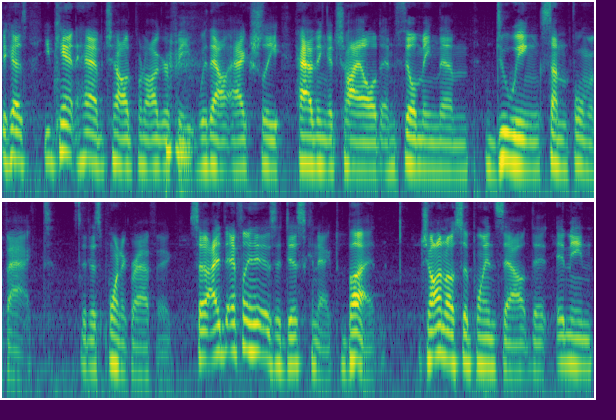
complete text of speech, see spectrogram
Because you can't have child pornography without actually having a child and filming them doing some form of act that is pornographic. So I definitely think there's a disconnect. But John also points out that I mean,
